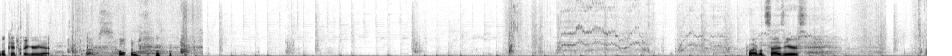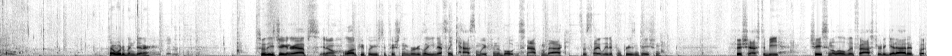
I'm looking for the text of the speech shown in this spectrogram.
We'll catch, bigger yet. I was hoping. Probably about the size of yours. That would have been dinner. So these Jigging Raps, you know, a lot of people are used to fishing them vertically. You can definitely cast them away from the boat and snap them back. It's a slightly different presentation. Fish has to be chasing a little bit faster to get at it, but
